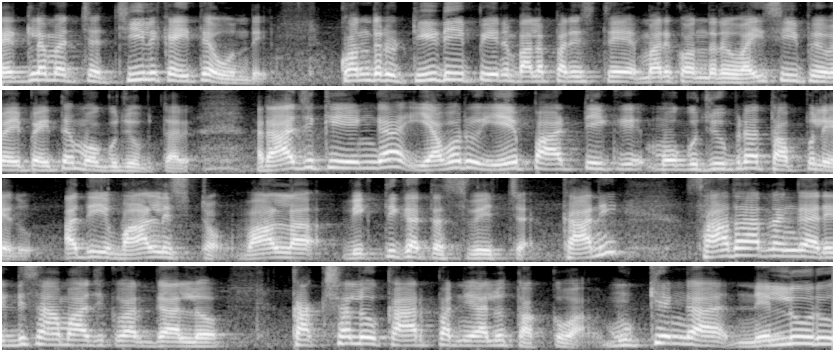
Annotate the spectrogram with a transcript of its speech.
రెడ్ల మధ్య చీలికైతే ఉంది. కొందరు టీడీపీని బలపరిస్తే మరికొందరు వైసీపీ వైపు అయితే మొగ్గు చూపుతారు. రాజకీయంగా ఎవరు ఏ పార్టీకి మొగ్గు చూపినా తప్పు లేదు. అది వాళ్ళ ఇష్టం వాళ్ళ వ్యక్తిగత స్వేచ్ఛ. కానీ సాధారణంగా రెడ్డి సామాజిక వర్గాల్లో కక్షలు కార్పణ్యాలు తక్కువ. ముఖ్యంగా నెల్లూరు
